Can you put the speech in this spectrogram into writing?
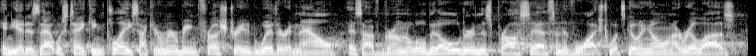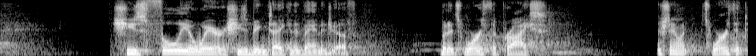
And yet, as that was taking place, I can remember being frustrated with her. And now, as I've grown a little bit older in this process and have watched what's going on, I realize she's fully aware she's being taken advantage of. But it's worth the price. Understand? Like, it's worth it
